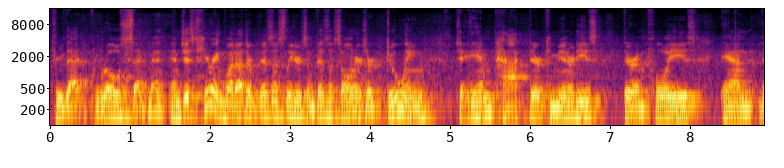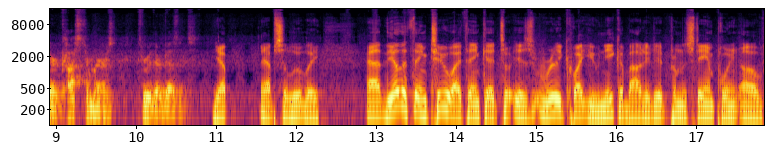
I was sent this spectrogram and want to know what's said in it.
through that grow segment and just hearing what other business leaders and business owners are doing to impact their communities their employees and their customers through their business Yep, absolutely. Uh, the other thing too, I think it is really quite unique about it, it from the standpoint of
